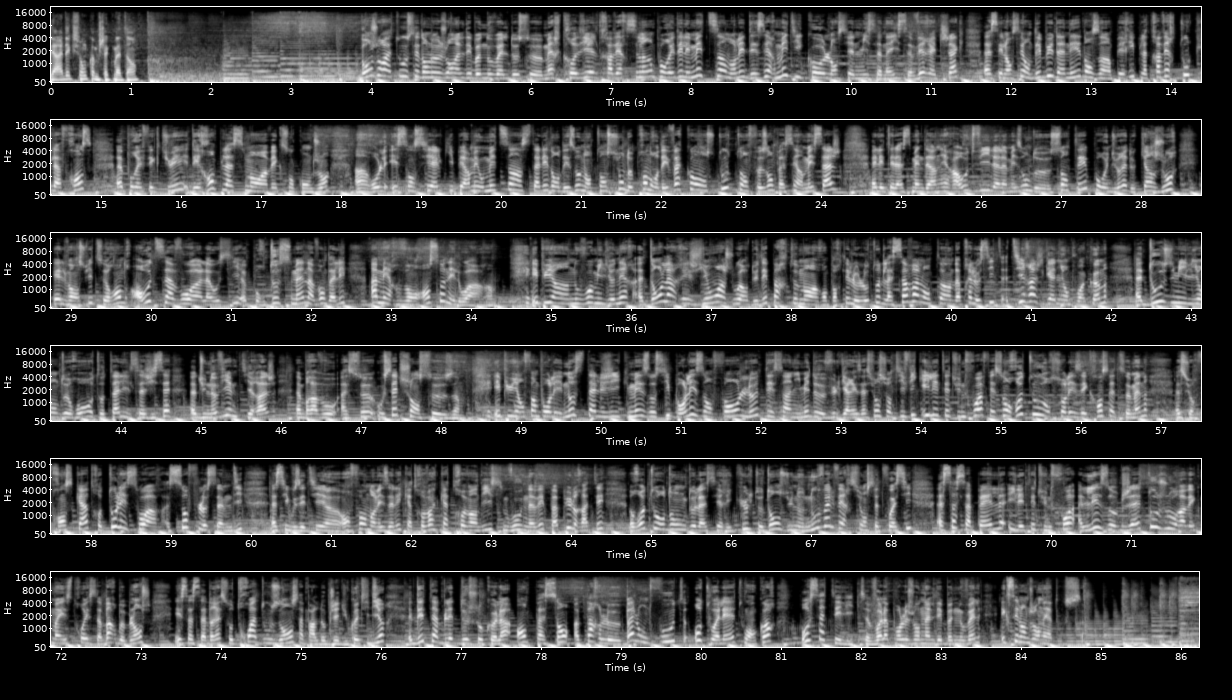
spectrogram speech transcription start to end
la rédaction comme chaque matin. Bonjour à tous et dans le journal des bonnes nouvelles de ce mercredi, elle traverse l'Ain pour aider les médecins dans les déserts médicaux. L'ancienne Miss Anaïs Veretchak s'est lancée en début d'année dans un périple à travers toute la France pour effectuer des remplacements avec son conjoint. Un rôle essentiel qui permet aux médecins installés dans des zones en tension de prendre des vacances tout en faisant passer un message. Elle était la semaine dernière à Hauteville à la maison de santé pour une durée de 15 jours et elle va ensuite se rendre en Haute-Savoie là aussi pour deux semaines avant d'aller à Mervan en saône loire Et puis un nouveau millionnaire dans la région, un joueur du département a remporté le loto de la Saint-Valentin d'après le site tiragegagnant.com. 12 millions d'euros au total, il s'agissait du neuvième tirage. Bravo à ceux ou cette chanceuse. Et puis enfin pour les nostalgiques mais aussi pour les enfants, le dessin animé de vulgarisation scientifique Il était une fois fait son retour sur les écrans cette semaine sur France 4 tous les soirs sauf le samedi. Si vous étiez enfant dans les années 80-90, vous n'avez pas pu le rater. Retour donc de la série culte dans une nouvelle version cette fois-ci. Ça s'appelle Il était une fois les objets, toujours avec Maestro et sa barbe blanche. Et ça s'adresse aux 3-12 ans. Ça parle d'objets du quotidien, des tablettes de chocolat en passant par le ballon de foot, aux toilettes ou encore aux satellites. Voilà pour le journal des bonnes nouvelles. Excellente journée à tous.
